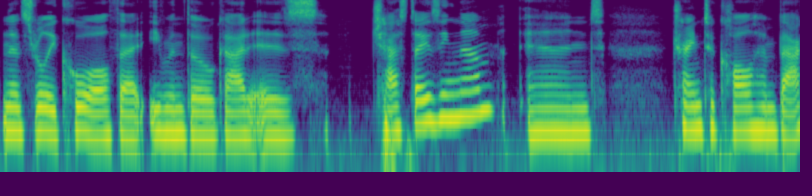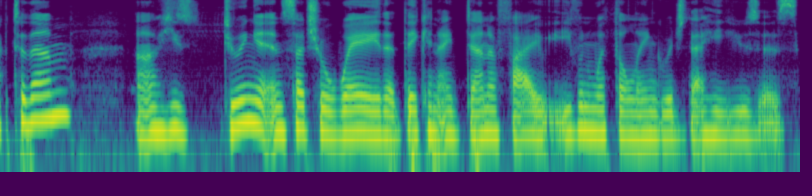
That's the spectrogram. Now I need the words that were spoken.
And it's really cool that even though God is chastising them and trying to call him back to them, uh, he's doing it in such a way that they can identify even with the language that he uses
